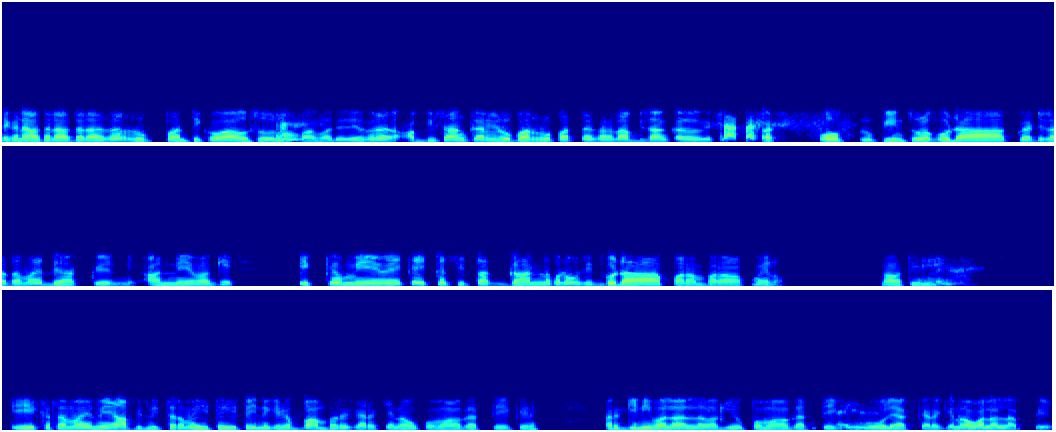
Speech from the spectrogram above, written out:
ඒක නැවත නැවත නැවත රුප්පන්තිකෝ ආවසෝ රූපං වදේ. ඒක අபிසංකරණ රූප රූපත් සංකත අபிසංකර ඕ පින්තූර ගොඩාක් වැටිලා තමයි දෙයක් වෙන්නේ. අන්න ඒ වගේ එක මේ එක එක සිතක් ගන්නකොටම සිත් ගොඩාක් පරම්පරාවක්ම එනවා. නවතින්නේ ඒක තමයි මේ අපි නිතරම හිත හිත ඉන්නේ. ඒක බම්බරේ කරකින උපමාව ගත්තේ ඒකනේ. අර ගිනි වලල්ල වගේ උපමාව ගත්තේ ඒක බෝලයක් කරකිනවා වලල් අප්පේ.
